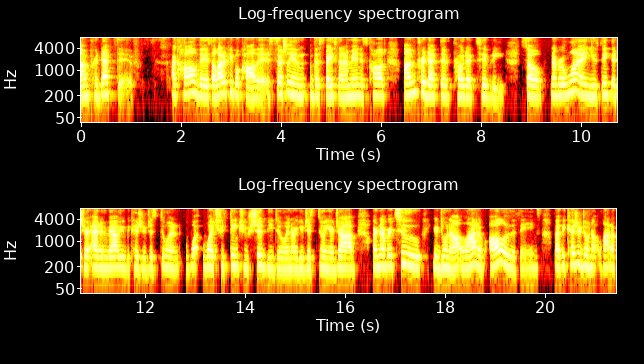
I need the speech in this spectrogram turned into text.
unproductive I call this, a lot of people call it, especially in the space that I'm in, it's called unproductive productivity. So, number one, you think that you're adding value because you're just doing what, what you think you should be doing, or you're just doing your job. Or number two, you're doing a lot of all of the things, but because you're doing a lot of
